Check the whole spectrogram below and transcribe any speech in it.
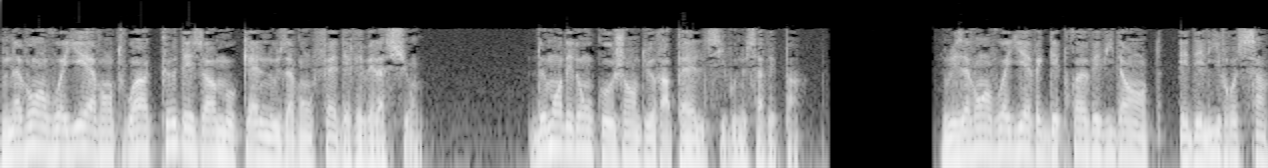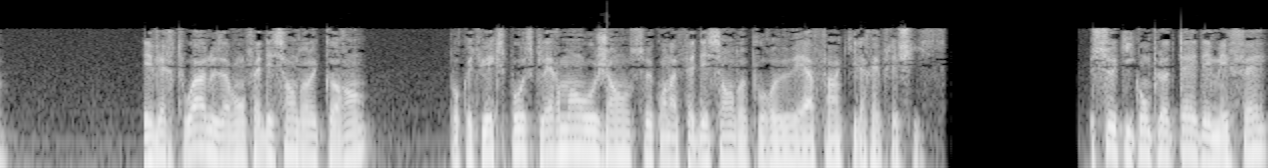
Nous n'avons envoyé avant toi que des hommes auxquels nous avons fait des révélations. Demandez donc aux gens du rappel si vous ne savez pas. Nous les avons envoyés avec des preuves évidentes et des livres saints. Et vers toi nous avons fait descendre le Coran pour que tu exposes clairement aux gens ce qu'on a fait descendre pour eux et afin qu'ils réfléchissent. Ceux qui complotaient des méfaits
